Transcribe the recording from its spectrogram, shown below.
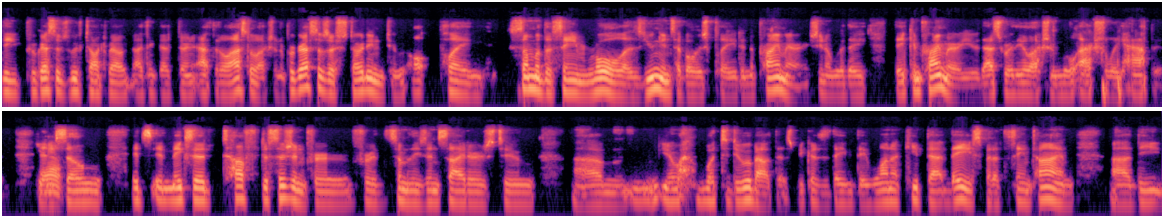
the progressives we've talked about. I think that during after the last election, the progressives are starting to play some of the same role as unions have always played in the primaries you know where they they can primary you that's where the election will actually happen yes. and so it's it makes a tough decision for for some of these insiders to um, you know what to do about this because they they want to keep that base but at the same time uh, the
